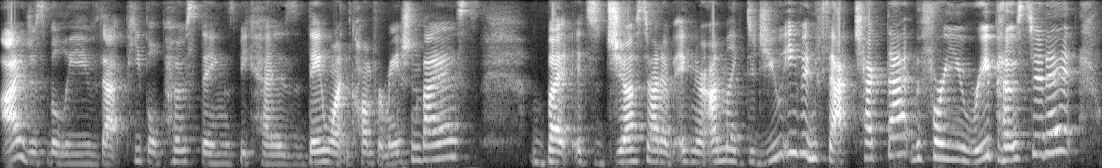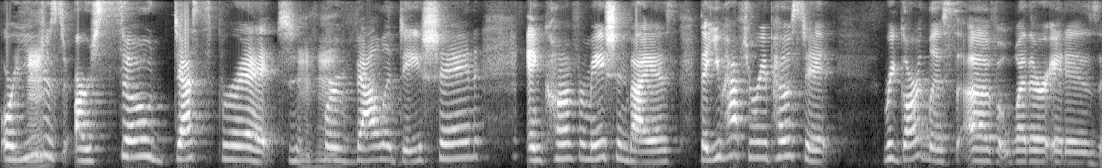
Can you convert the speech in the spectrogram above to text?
I just believe that people post things because they want confirmation bias but it's just out of ignorance. I'm like, did you even fact check that before you reposted it? Or you mm-hmm. just are so desperate mm-hmm. for validation and confirmation bias that you have to repost it regardless of whether it is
